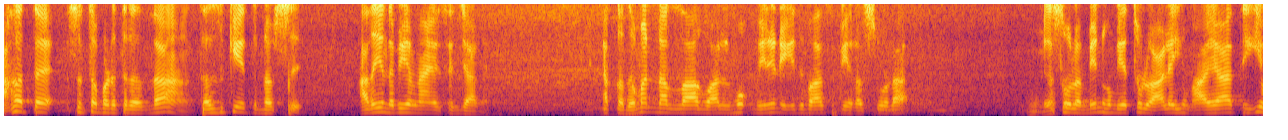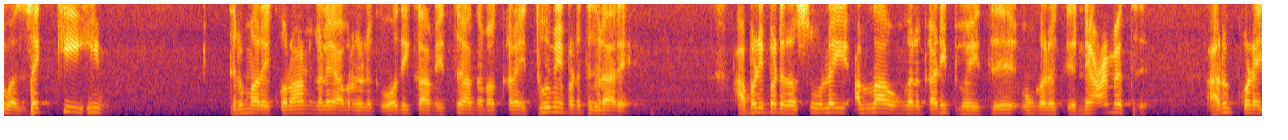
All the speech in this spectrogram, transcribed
அகத்தை சுத்தப்படுத்துறது தான் தஸ்கியத்து நப்ஸு அதையும் நபிகள் நாயகம் செஞ்சாங்க. لقد من الله على المؤمنين إذ بعث في رسولا رسولا منهم يتلو عليهم آياته وزكيهم திருமறை குரான்களை அவர்களுக்கு ஓதி காமித்து அந்த மக்களை தூய்மைப்படுத்துகிறாரே அப்படிப்பட்ட ரசூலை அல்லாஹ் உங்களுக்கு அனுப்பி வைத்து உங்களுக்கு நியமத்து அருட்கொடை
